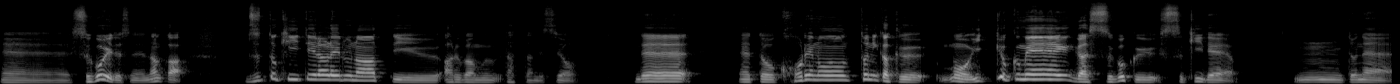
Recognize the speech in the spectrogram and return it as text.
えーすごいですねなんかずっと聴いてられるなっていうアルバムだったんですよ。でえっとこれのとにかくもう1曲目がすごく好きでうーんとね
